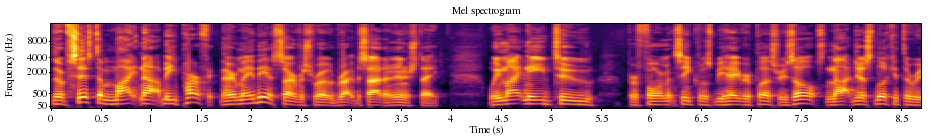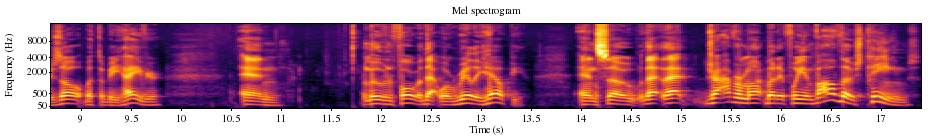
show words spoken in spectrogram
the system might not be perfect. There may be a service road right beside an interstate. We might need to performance equals behavior plus results, not just look at the result, but the behavior. And moving forward, that will really help you. And so that, that driver might, but if we involve those teams,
